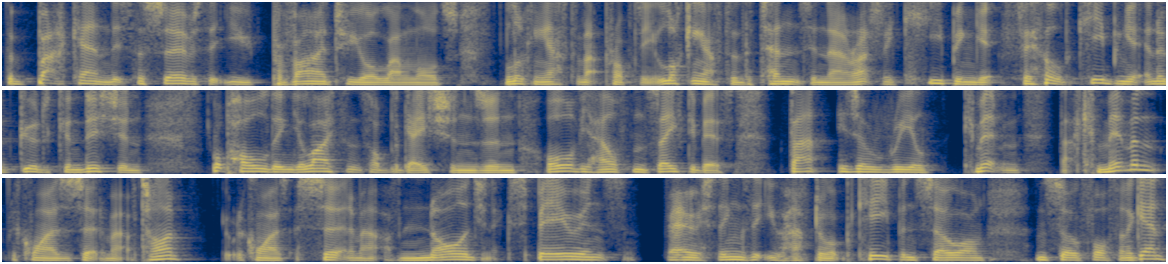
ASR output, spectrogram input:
the back end. It's the service that you provide to your landlords, looking after that property, looking after the tenants in there, actually keeping it filled, keeping it in a good condition, upholding your license obligations and all of your health and safety bits. That is a real commitment. That commitment requires a certain amount of time. It requires a certain amount of knowledge and experience, various things that you have to upkeep, and so on and so forth. And again,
